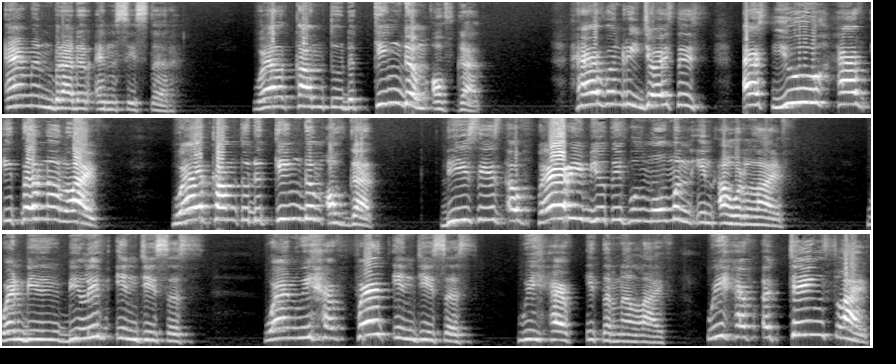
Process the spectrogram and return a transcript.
Amen, brother and sister. Welcome to the kingdom of God. Heaven rejoices as you have eternal life. Welcome to the kingdom of God. This is a very beautiful moment in our life. When we believe in Jesus, when we have faith in Jesus, we have eternal life. We have a changed life.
